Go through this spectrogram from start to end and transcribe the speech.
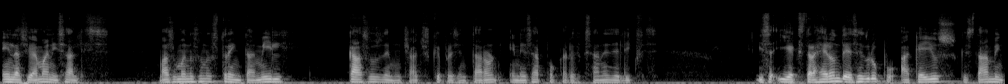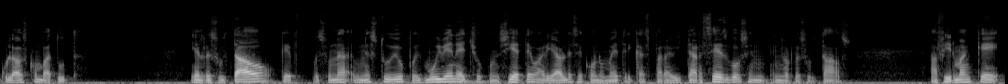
en la ciudad de Manizales. Más o menos unos 30 mil casos de muchachos que presentaron en esa época los exámenes del ICFES y, extrajeron de ese grupo aquellos que estaban vinculados con Batuta. Y el resultado, que pues un estudio pues muy bien hecho, con siete variables econométricas para evitar sesgos en, los resultados, afirman que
